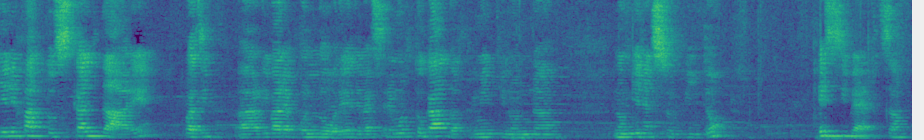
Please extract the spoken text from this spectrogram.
viene fatto scaldare, quasi arrivare a bollore, deve essere molto caldo altrimenti non, non viene assorbito, e si versa.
